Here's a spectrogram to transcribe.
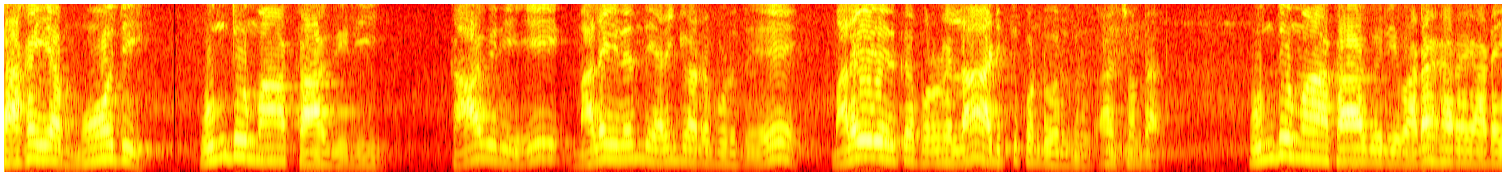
தகைய மோதி உந்துமா காவிரி. காவிரி மலையிலேருந்து இறங்கி வர்ற பொழுது மலையில் இருக்கிற பொருளெல்லாம் அடித்து கொண்டு வருகிறது. அது சொல்கிறார் உந்துமா காவிரி வடகரை அடை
